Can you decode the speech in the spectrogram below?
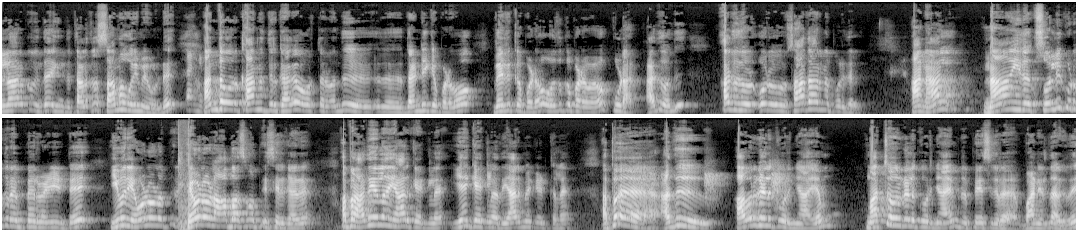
எல்லாருக்கும் இந்த இந்த தளத்தில் சம உரிமை உண்டு. அந்த ஒரு காரணத்திற்காக ஒருத்தர் வந்து இது தண்டிக்கப்படவோ வெறுக்கப்படவோ ஒதுக்கப்படவோ கூடாது. அது வந்து அது ஒரு சாதாரண புரிதல். ஆனால் நான் இதை சொல்லிக் கொடுக்குறேன் பேர் வழின்ட்டு இவர் எவ்வளோ எவ்வளோ ஆபாசமாக பேசியிருக்காரு. அப்போ அதையெல்லாம் யார் கேட்கல? ஏன் கேட்கல? அது யாருமே கேட்கல. அப்போ அது அவர்களுக்கு ஒரு நியாயம் மற்றவர்களுக்கு ஒரு நியாயம் என்று பேசுகிற பாணியில் தான் இருக்குது.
